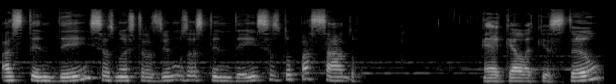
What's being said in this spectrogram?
as tendências, nós trazemos as tendências do passado. É aquela questão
